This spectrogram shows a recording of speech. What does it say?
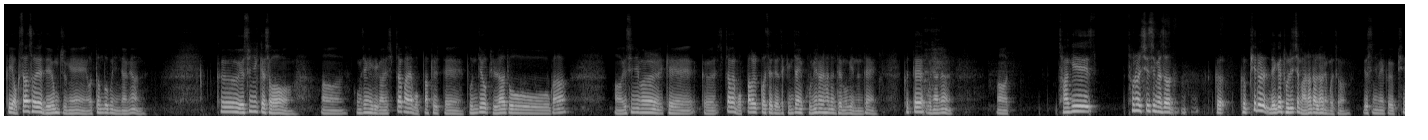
그 역사서의 내용 중에 어떤 부분이 있냐면 그 예수님께서 어, 공생의 기간에 십자가에 못 박힐 때 본디오 빌라도가 어, 예수님을 이렇게 그 십자가에 못 박을 것에 대해서 굉장히 고민을 하는 대목이 있는데 그때 뭐냐면 어, 자기 손을 씻으면서 그, 그 피를 내게 돌리지 말아달라는 거죠. 예수님의 그 피.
